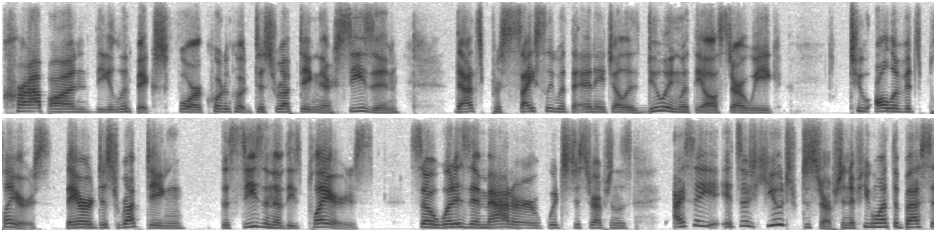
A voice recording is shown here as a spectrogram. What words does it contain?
crap on the Olympics for quote unquote disrupting their season, that's precisely what the NHL is doing with the All Star Week to all of its players. They are disrupting the season of these players. So what does it matter which disruptions? I say it's a huge disruption. If you want the best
